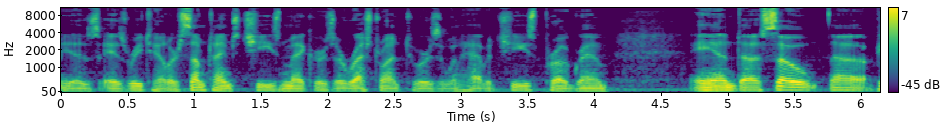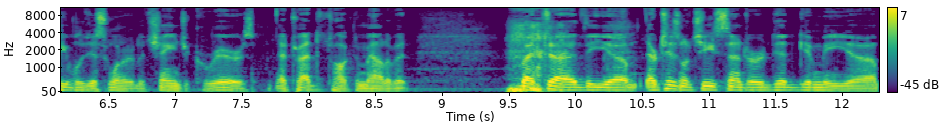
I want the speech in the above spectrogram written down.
as, as retailers, sometimes cheese makers or restaurateurs that would have a cheese program. And uh, so people just wanted to change careers. I tried to talk them out of it. But uh, the uh, Artisanal Cheese Center did give me, uh,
